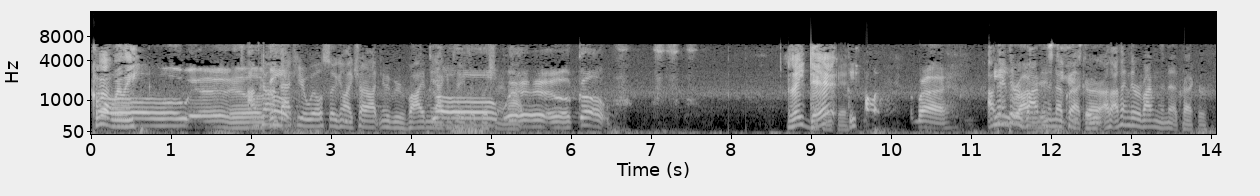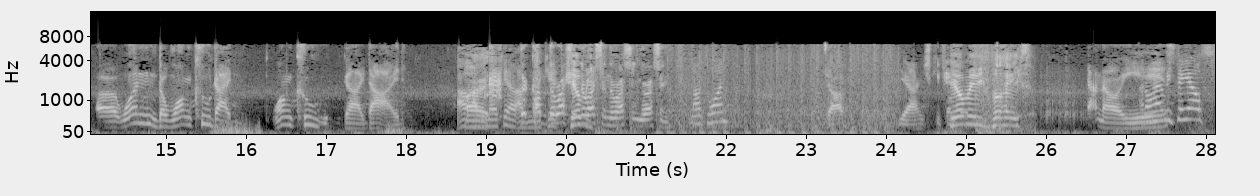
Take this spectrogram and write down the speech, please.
Come on, Willie. Oh, well, I'm coming go. back here, Will, so you can like try to like maybe revive me. I can tell you if they're oh, pushing or not. go. Are they dead? Okay. He's probably, bruh. I think they're reviving reviving the Nutcracker. I, I think they're reviving the Nutcracker. Uh, one, the one coup died. One coup guy died. I'll, I'll Alright. I'll They're, make com- they're it. rushing, Heal they're me. rushing, they're rushing, they're rushing. knocked one. Good job. Yeah, just keeps on Heal me, Blaze. I know he I don't have anything else.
